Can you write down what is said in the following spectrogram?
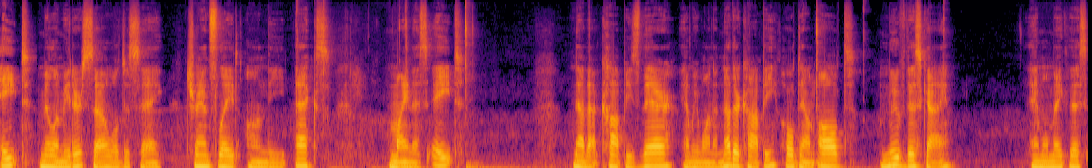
eight millimeters. So we'll just say translate on the X minus eight. Now that copies there and we want another copy. Hold down Alt, move this guy, and we'll make this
